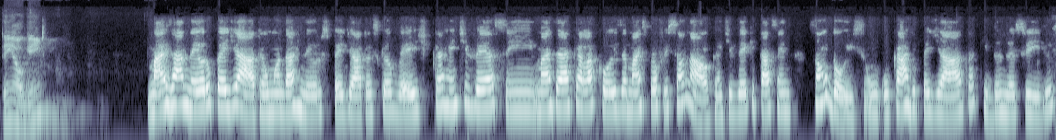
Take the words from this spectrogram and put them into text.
Tem alguém? Mas a neuropediatra, uma das neuropediatras que eu vejo, que a gente vê assim, mas é aquela coisa mais profissional, que a gente vê que está sendo. São dois: um, o cardiopediatra, que dos meus filhos,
